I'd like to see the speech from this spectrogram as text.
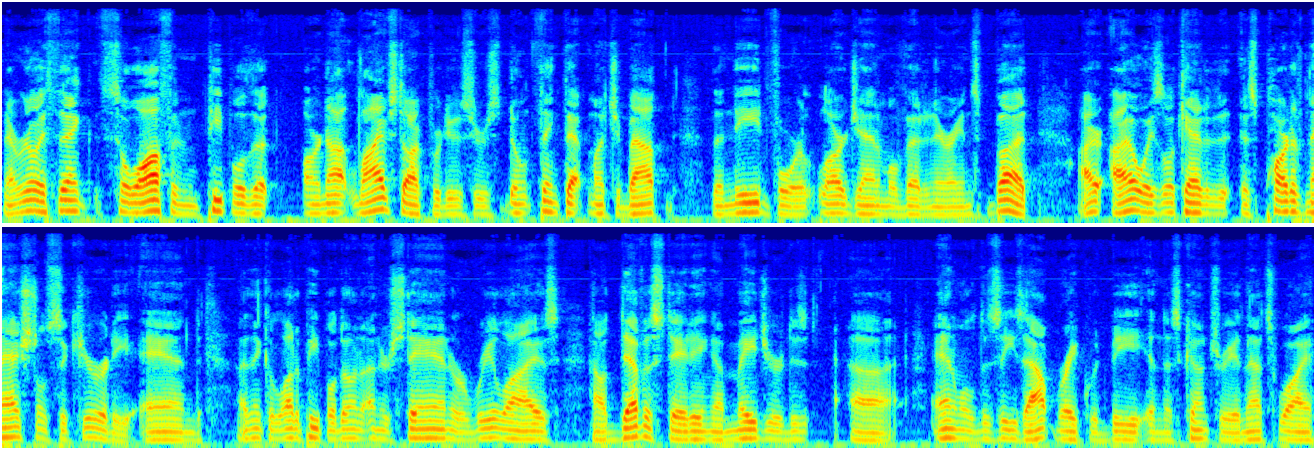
And I really think so often people that are not livestock producers don't think that much about the need for large animal veterinarians, but I, I always look at it as part of national security, and I think a lot of people don't understand or realize how devastating a major uh, animal disease outbreak would be in this country, and that's why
